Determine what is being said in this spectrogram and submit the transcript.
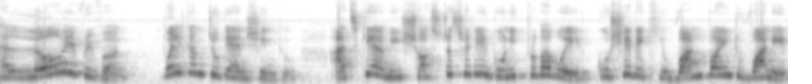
হ্যালো এভরিওয়ান, ওয়েলকাম টু জ্ঞান সিন্ধু। আজকে আমি ষষ্ঠ শ্রেণির গণিত প্রভা বইয়ের কোষে দেখি ওয়ান পয়েন্ট ওয়ানের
